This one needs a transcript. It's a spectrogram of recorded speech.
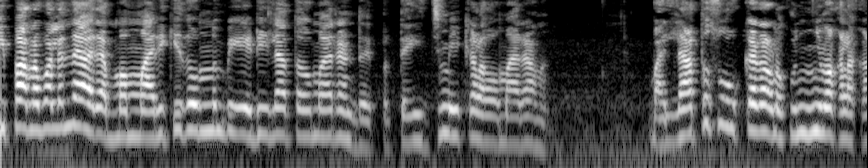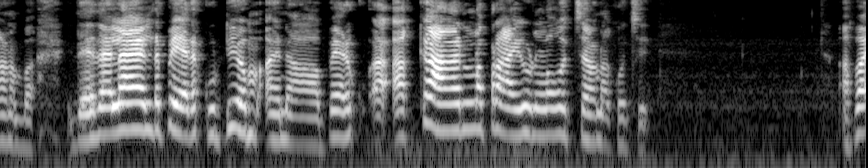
ഈ പറഞ്ഞ പോലെ തന്നെ അമ്മമാർക്ക് ഇതൊന്നും പേടിയില്ലാത്തവന്മാരുണ്ട്. പ്രത്യേകിച്ചും ഈ കിളവന്മാരാണ്. വല്ലാത്ത സൂക്കേടാണ് കുഞ്ഞുമക്കളെ കാണുമ്പോൾ ഇതേതായാലും അയാളുടെ പേരക്കുട്ടിയോ പേര ഒക്കെ ആകാനുള്ള പ്രായമുള്ള കൊച്ചാണ് കൊച്ച്. അപ്പം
